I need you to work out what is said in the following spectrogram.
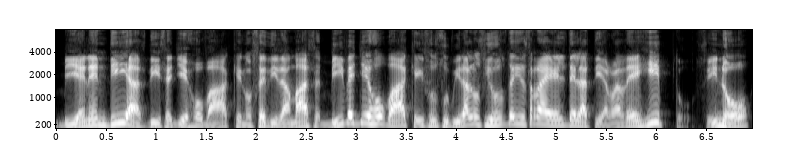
Vienen días, dice Jehová, que no se dirá más, vive Jehová que hizo subir a los hijos de Israel de la tierra de Egipto, sino,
